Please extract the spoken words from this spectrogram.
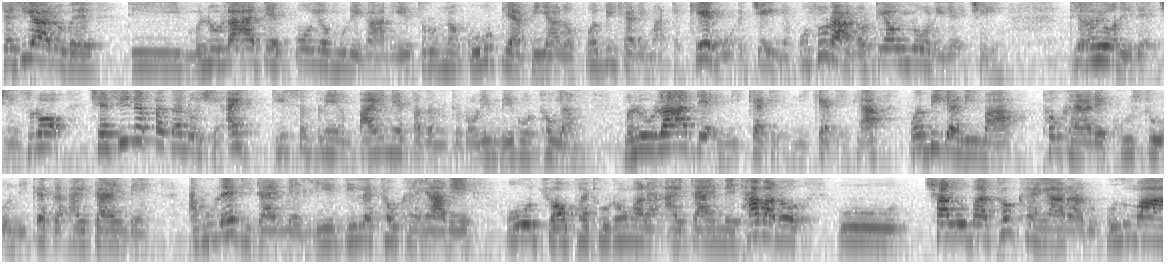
Chelsea ကလို့ပဲဒီမလိုလားအပ်တဲ့ပိုးရမှုတွေကနေသူတို့နှစ်ကိုပြန်ပေးရလို့ပွဲပြီးကနေမှာတကယ့်ကိုအကျိတ်နဲ့ပိုဆိုးတာတော့တယောက်ရော့နေတဲ့အချိန်တယောက်ရော့နေတဲ့အချိန်ဆိုတော့ Chelsea နဲ့ပတ်သက်လို့ရှိရင်အဲ့ discipline အပိုင်းနဲ့ပတ်သက်လို့တော်တော်လေးမေးခွန်းထုတ်ရမယ်မလိုလားအပ်တဲ့အနီကတ်တွေအနီကတ်တွေဗျာပွဲပြီးကနေမှာထုတ်ခံရတဲ့ Gusto အနီကတ်တဲ့အဲ့တိုင်းပဲအခုလည်းဒီတိုင်းပဲလင်းတင်းလက်ထုတ်ခံရတယ်ဟိုဂျောက်ဖတ်ထူတုံးကလည်းအဲ့တိုင်းပဲထားပါတော့ဟိုချာလိုပါထုတ်ခံရတာတို့ကိုသမား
